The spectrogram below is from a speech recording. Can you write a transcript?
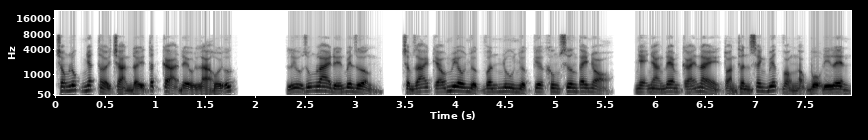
trong lúc nhất thời tràn đầy tất cả đều là hồi ức. Lưu dũng lai đến bên giường, chậm rãi kéo miêu nhược vân nhu nhược kia không xương tay nhỏ, nhẹ nhàng đem cái này toàn thân xanh biết vòng ngọc bộ đi lên.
